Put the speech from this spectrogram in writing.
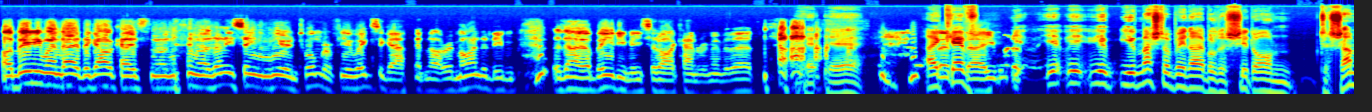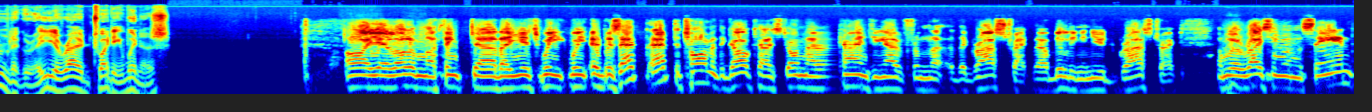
I beat him one day at the Gold Coast, and I, was only seen him here in Toowoomba a few weeks ago. And I reminded him the day I beat him. He said, oh, "I can't remember that." yeah, yeah. Hey, but, Kev, uh, you, you, you must have been able to sit on to some degree. You rode twenty winners. Oh yeah, a lot of them. I think uh, they used. We, we it was at at the time at the Gold Coast, John. They were changing over from the the grass track. They were building a new grass track, and we were racing on the sand.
